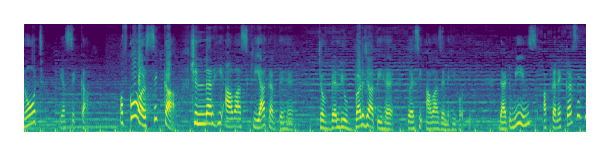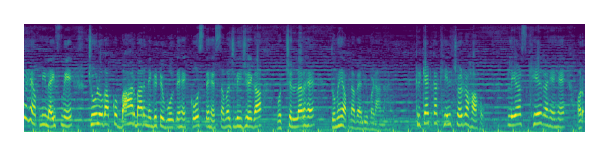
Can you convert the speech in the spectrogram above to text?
नोट या सिक्का? ऑफ़ कोर्स सिक्का। चिल्लर ही आवाज़ किया करते हैं। जब वैल्यू बढ़ जाती है तो ऐसी आवाज़ें नहीं होती। दैट मीन्स आप कनेक्ट कर सकते हैं अपनी लाइफ में। जो लोग आपको बार बार नेगेटिव बोलते हैं, कोसते हैं, समझ लीजिएगा, वो चिल्लर है। तुम्हें अपना वैल्यू बढ़ाना है। क्रिकेट का खेल चल रहा हो। प्लेयर्स खेल रहे हैं और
